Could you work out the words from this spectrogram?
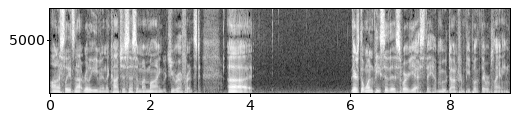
Honestly, it's not really even in the consciousness of my mind, which you referenced." Uh, there's the one piece of this where yes, they have moved on from people that they were planning,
